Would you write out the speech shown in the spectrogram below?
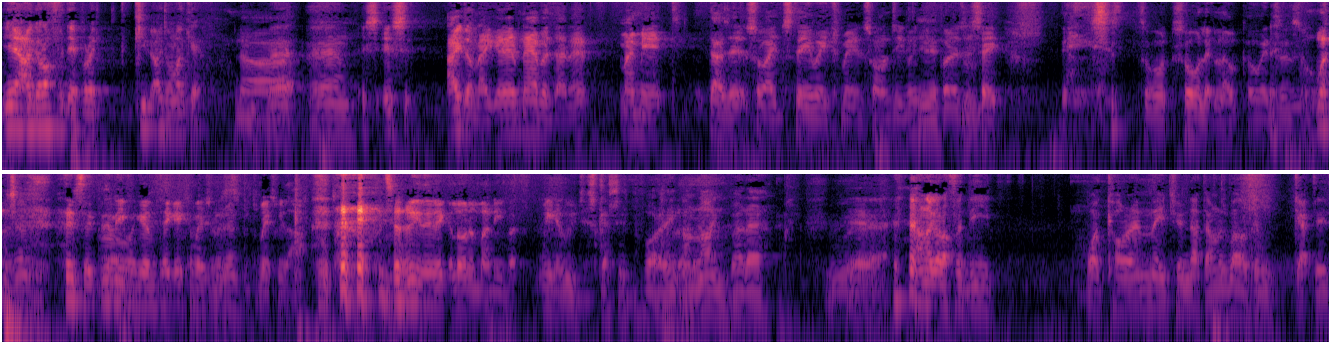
Yeah, I got offered it, but I keep I don't like it. No, But, um, it's it's. I don't like it. I've never done it. My mate does it, so I'd stay away from it in Swansea. don't you? Yeah. But as I Mm. say, it's just so so little outgoings and so much. yeah. It's like they didn't Oh. even give them ticket commission. It makes me laugh. It's only they make a lot of money, but we we discussed this before I think online, but uh, yeah. and I got offered the white collar MMA, turned that down as well. Didn't get it.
